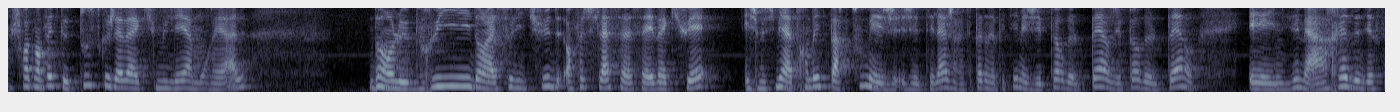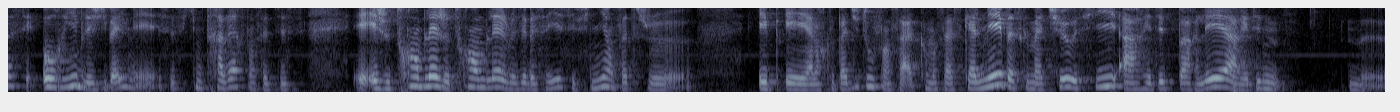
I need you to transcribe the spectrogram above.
je crois qu'en fait que tout ce que j'avais accumulé à Montréal, dans le bruit, dans la solitude. En fait, là, ça, ça évacuait. Et je me suis mis à trembler de partout, mais j'étais là, j'arrêtais pas de répéter, mais j'ai peur de le perdre, j'ai peur de le perdre. Et il me disait, mais arrête de dire ça, c'est horrible. Et je dis, bah oui, mais c'est ce qui me traverse, en fait. Et, je tremblais, je tremblais. Je me disais, bah ça y est, c'est fini, en fait. Je... Et, et, alors que pas du tout. Enfin, ça a commencé à se calmer parce que Mathieu aussi a arrêté de parler, a arrêté de me.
